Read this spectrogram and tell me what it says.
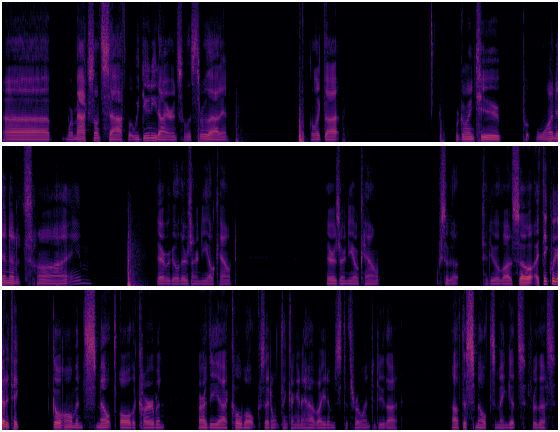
Uh, we're maxed on Sathium, but we do need iron, so let's throw that in. Go like that. We're going to put one in at a time. There we go. There's our Neo count. There's our Neo count. We still got to do a lot. So I think we got to take, go home and smelt all the carbon or the uh, cobalt because I don't think I'm going to have items to throw in to do that. I'll have to smelt some ingots for this.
